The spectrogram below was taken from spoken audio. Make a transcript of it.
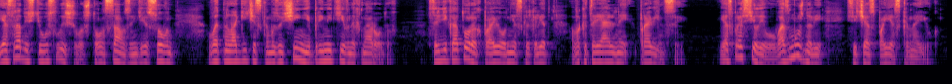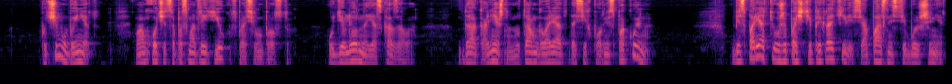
я с радостью услышала, что он сам заинтересован в этнологическом изучении примитивных народов, среди которых провел несколько лет в экваториальной провинции. Я спросил его, возможно ли сейчас поездка на юг. «Почему бы и нет? Вам хочется посмотреть юг?» – спросил он просто. Удивленно я сказала. «Да, конечно, но там, говорят, до сих пор неспокойно». Беспорядки уже почти прекратились, опасности больше нет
